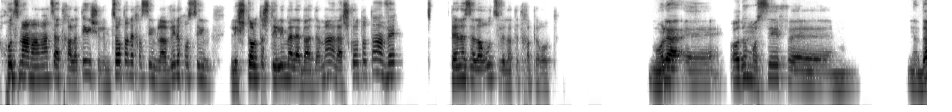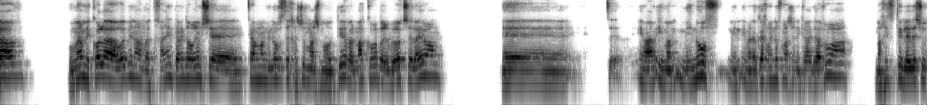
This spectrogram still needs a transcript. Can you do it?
חוץ מהמאמץ ההתחלתי של למצוא את הנכסים, להביא נכסים, לשתול את השתילים האלה באדמה, להשקות אותם, ותן לזה לרוץ ולתת לך פירות. מעולה. אה, עוד הוא מוסיף, אה, נדב, הוא אומר מכל הוובינר והתכנים תמיד אומרים שכמה מינוף זה חשוב ומשמעותי אבל מה קורה בריביות של היום? אם אה, המינוף, אם אני לוקח מינוף מה שנקרא גבוה מכניס אותי לאיזשהו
